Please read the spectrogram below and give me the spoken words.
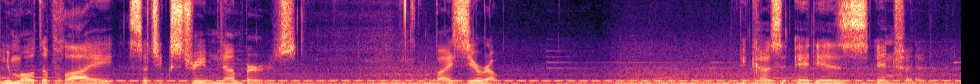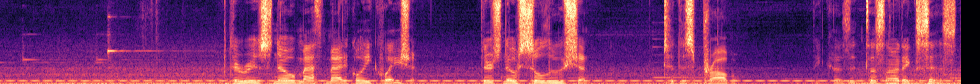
You multiply such extreme numbers by zero because it is infinite. There is no mathematical equation, there's no solution to this problem because it does not exist.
